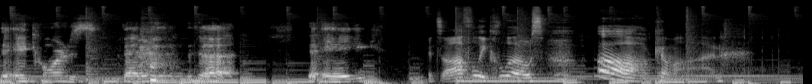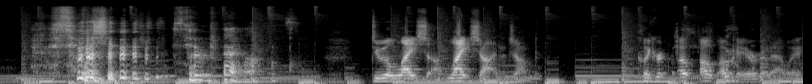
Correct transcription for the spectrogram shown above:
the acorn is better than the the egg? It's awfully close. Oh, come on. Sir Pounce. Do a light shot, light shot, and jump. Clicker. Oh, oh, okay, we'll go that way.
